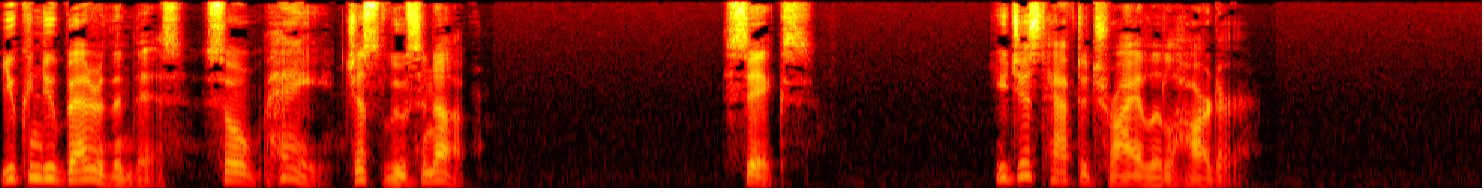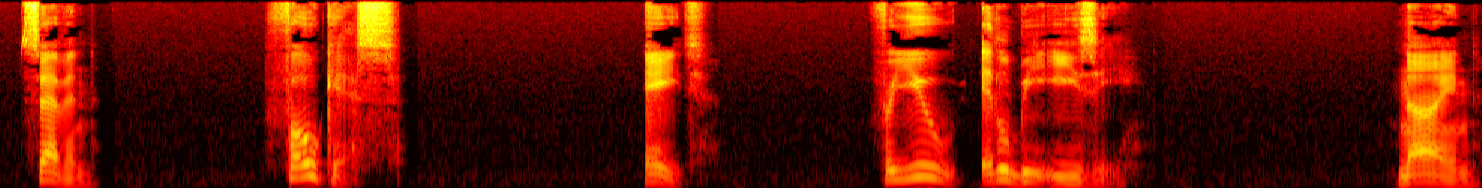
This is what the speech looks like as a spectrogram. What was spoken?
You can do better than this, so hey, just loosen up. 6. You just have to try a little harder. 7. Focus. 8. For you, it'll be easy. 9.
